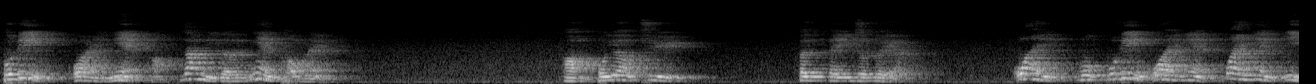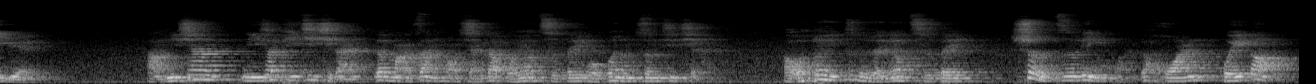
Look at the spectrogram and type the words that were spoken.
不令外念啊，让你的念头呢，啊，不要去纷飞就对了。外不不令外面外面一缘，啊，你现在你现在脾气起来，要马上哈想到我要慈悲，我不能生气起来，好，我对这个人要慈悲。设之令还，要还回到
